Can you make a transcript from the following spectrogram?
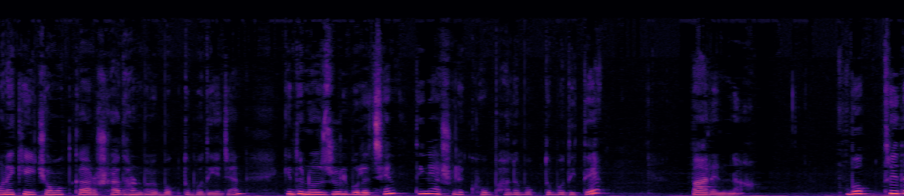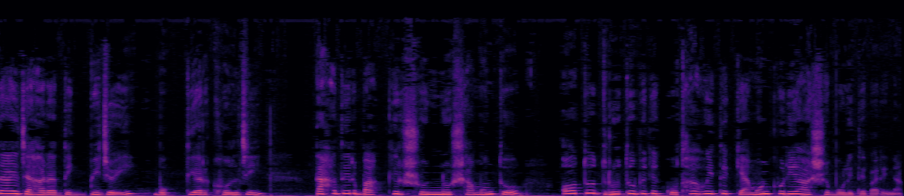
অনেকেই চমৎকার সাধারণভাবে বক্তব্য দিয়ে যান, কিন্তু নজরুল বলেছেন, তিনি আসলে খুব ভালো বক্তব্য দিতে পারেন না। বক্তৃতায় যাহারা দিগ্বিজয়ী, বক্তিয়ার খলজি, তাহাদের বাক্যের সৈন্য সামন্ত অত দ্রুত বেগে কোথা হইতে কেমন করিয়া আসে বলিতে পারি না।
